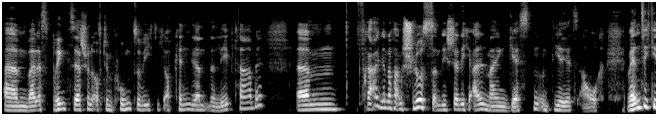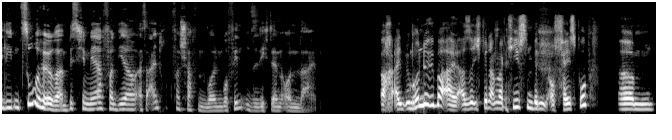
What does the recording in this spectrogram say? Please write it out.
Ähm, weil es bringt sehr schön auf den Punkt, so wie ich dich auch kennengelernt und erlebt habe. Ähm, Frage noch am Schluss, und die stelle ich allen meinen Gästen und dir jetzt auch. Wenn sich die lieben Zuhörer ein bisschen mehr von dir als Eindruck verschaffen wollen, wo finden sie dich denn online? Ach, im Grunde überall. Also ich bin am aktivsten bin auf Facebook. Ähm,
